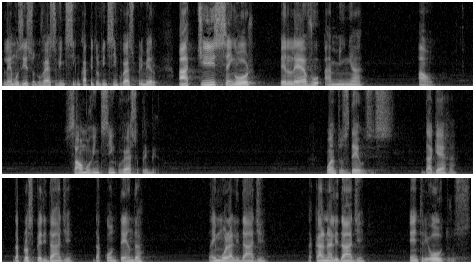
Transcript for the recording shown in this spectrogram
Lemos isso no verso 25, no capítulo 25, verso 1. A ti, Senhor, elevo a minha alma. Salmo 25, verso 1. Quantos deuses da guerra, da prosperidade, da contenda, da imoralidade, da carnalidade, entre outros,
